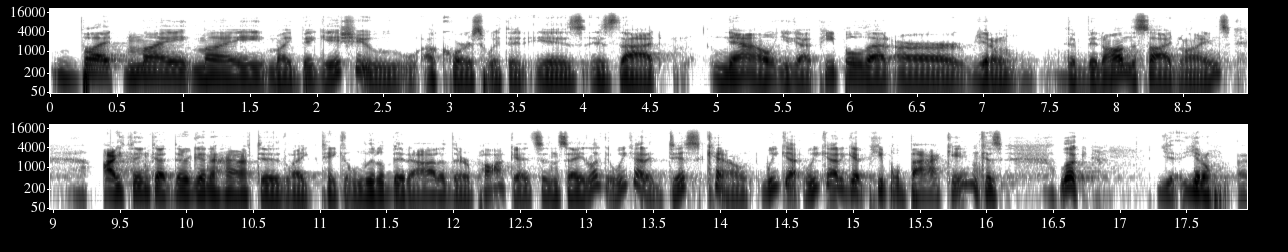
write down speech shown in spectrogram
But my my my big issue of course with it is is that now you got people that are, you know, they've been on the sidelines. I think that they're going to have to like take a little bit out of their pockets and say, look, we got a discount. We got we got to get people back in cuz look, you know, uh,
